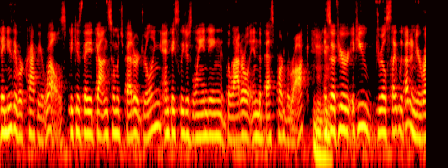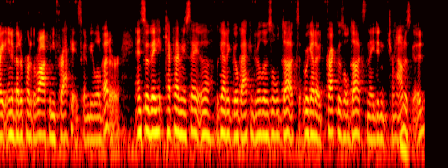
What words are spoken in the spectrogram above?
they knew they were crappier wells because they had gotten so much better at drilling and basically just landing the lateral in the best part of the rock. Mm-hmm. And so if you're if you drill slightly better and you're right in a better part of the rock, when you frack it, it's going to be a little better. And so they kept having to say, "Ugh, we got to go back and drill those old DUCs. We got to frack those old DUCs," and they didn't turn out as good.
